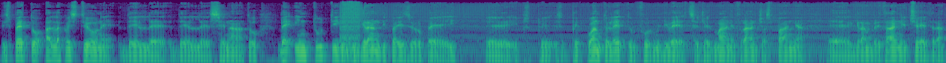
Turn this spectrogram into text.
Rispetto alla questione del, del Senato, beh, in tutti i grandi paesi europei, eh, per, per, quanto eletto in forme diverse, Germania, Francia, Spagna, eh, Gran Bretagna, eccetera,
